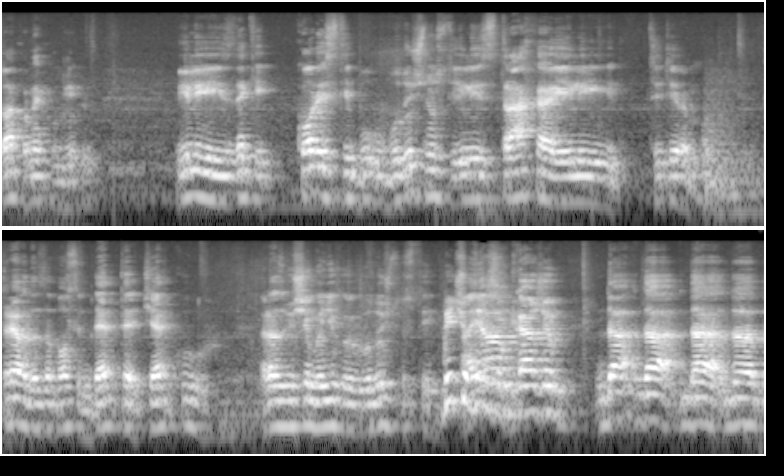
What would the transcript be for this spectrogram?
svako nekog ili iz neke koristi bu, u budućnosti, ili iz straha, ili, citiram, treba da zaposlim dete, čerku, razmišljamo o njihovoj budućnosti. Biću A ja vam kažem da, da, da, da,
